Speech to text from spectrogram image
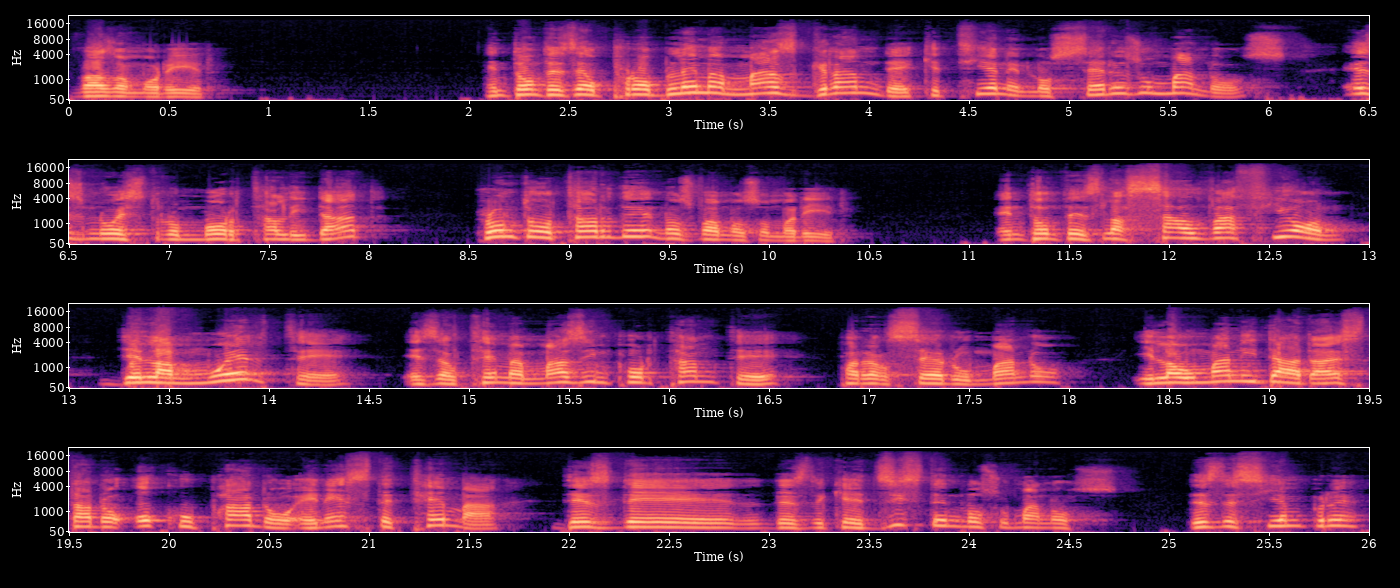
vas a morir. Entonces el problema más grande que tienen los seres humanos es nuestra mortalidad. Pronto o tarde nos vamos a morir. Entonces la salvación de la muerte es el tema más importante para el ser humano y la humanidad ha estado ocupado en este tema desde, desde que existen los humanos, desde siempre.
